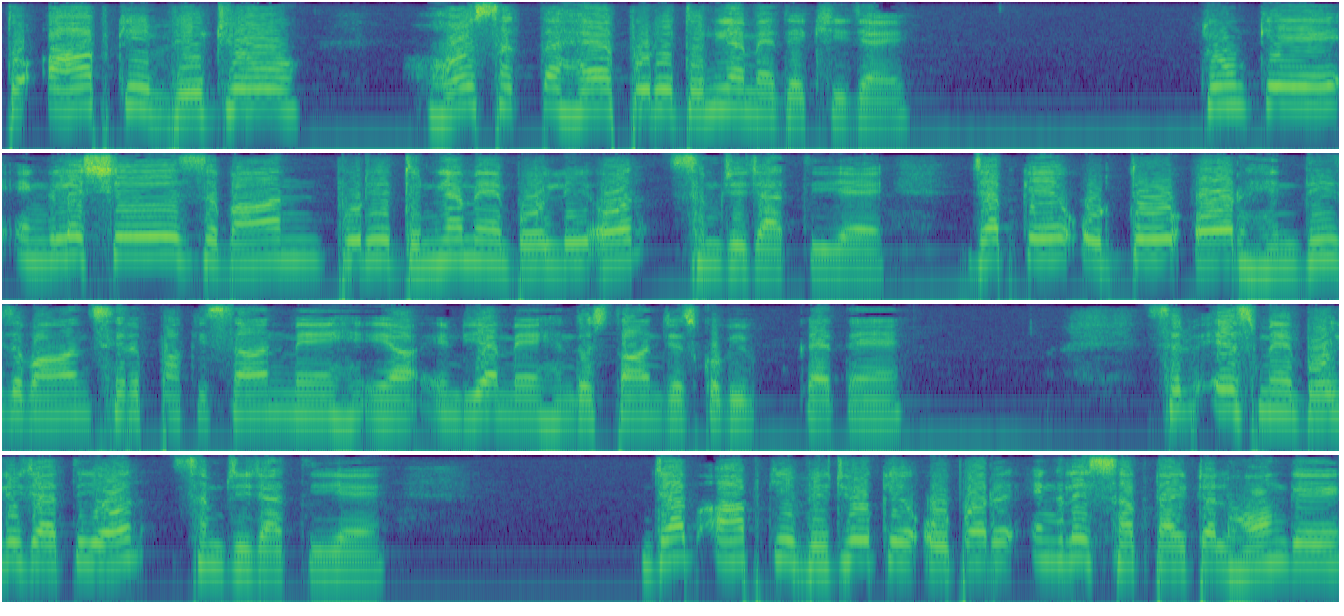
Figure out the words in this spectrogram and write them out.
تو آپ کی ویڈیو ہو سکتا ہے پوری دنیا میں دیکھی جائے۔ کیونکہ انگلش زبان پوری دنیا میں بولی اور سمجھی جاتی ہے، جبکہ اردو اور ہندی زبان صرف پاکستان میں یا انڈیا میں، ہندوستان جس کو بھی کہتے ہیں، صرف اس میں بولی جاتی اور سمجھی جاتی ہے۔ جب آپ کی ویڈیو کے اوپر انگلش سب ٹائٹل ہوں گے،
